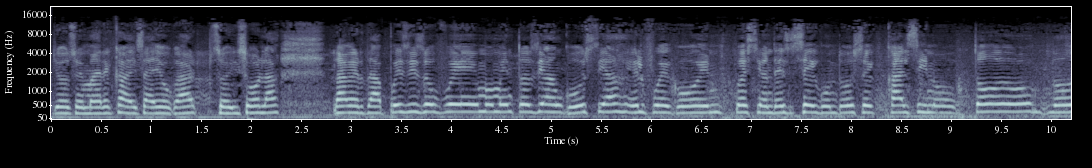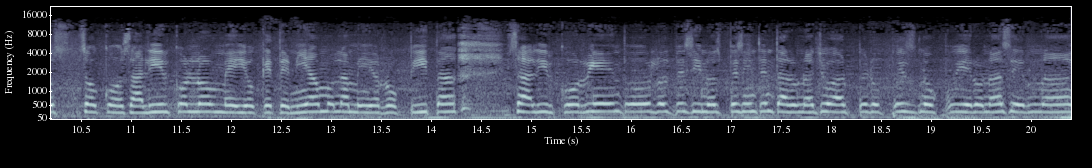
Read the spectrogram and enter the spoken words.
yo soy madre cabeza de hogar, soy sola. La verdad, pues eso fue momentos de angustia. El fuego en cuestión de segundos se calcinó todo. Nos tocó salir con lo medio que teníamos, la medio ropita, salir corriendo. Los vecinos pues intentaron ayudar, pero pues no pudieron hacer nada.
